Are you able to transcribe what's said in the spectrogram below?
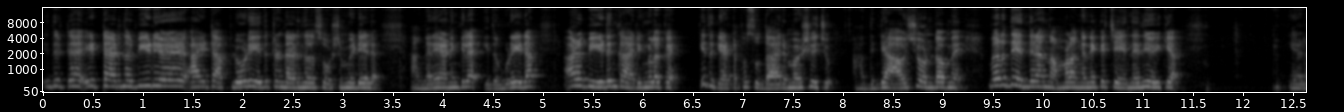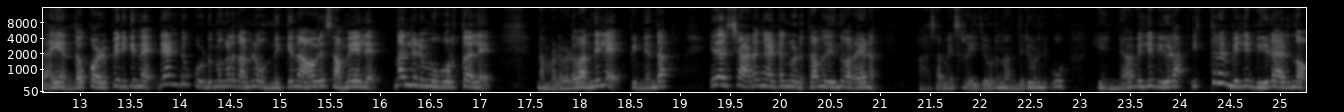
ഇതിട്ട് ഇട്ടായിരുന്നു വീഡിയോ ആയിട്ട് അപ്ലോഡ് ചെയ്തിട്ടുണ്ടായിരുന്നല്ലോ സോഷ്യൽ മീഡിയയിൽ അങ്ങനെയാണെങ്കിൽ ഇതും കൂടി ഇടാം. ആ വീടും കാര്യങ്ങളൊക്കെ. ഇത് കേട്ടപ്പോൾ സുധാരൻ മഹർഷി വെച്ചു അതിന്റെ ആവശ്യമുണ്ടോ അമ്മേ? വെറുതെ എന്തിനാണ് നമ്മൾ അങ്ങനെയൊക്കെ ചെയ്യുന്നതെന്ന് ചോദിക്കാം? എടാ എന്തോ കുഴപ്പമിരിക്കുന്നേ. രണ്ട് കുടുംബങ്ങൾ തമ്മിൽ ഒന്നിക്കുന്ന ആ ഒരു സമയമല്ലേ നല്ലൊരു മുഹൂർത്തമല്ലേ നമ്മുടെ ഇവിടെ വന്നില്ലേ? പിന്നെന്താ? ഇതൊരു ചടങ്ങായിട്ടങ്ങ് എടുത്താൽ മതി എന്ന് പറയണം. ആ സമയം ശ്രീജിയോട് നന്ദിരി പറഞ്ഞു ഓ എന്നാ വലിയ വീടാ? ഇത്രയും വലിയ വീടായിരുന്നോ?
